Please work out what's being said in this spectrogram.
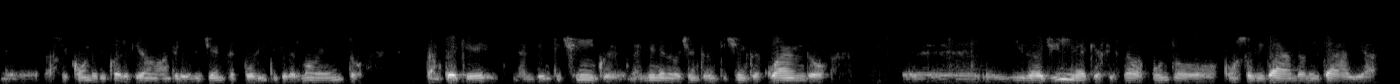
eh, a seconda di quelle che erano anche le esigenze politiche del momento, tant'è che nel, 25, nel 1925, quando eh, il regime che si stava appunto consolidando in Italia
